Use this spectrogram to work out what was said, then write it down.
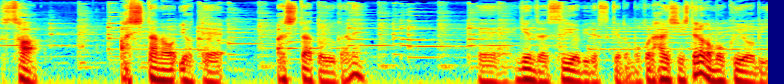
さあ、明日の予定。明日というかね、えー、現在水曜日ですけども、これ配信してるのが木曜日。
